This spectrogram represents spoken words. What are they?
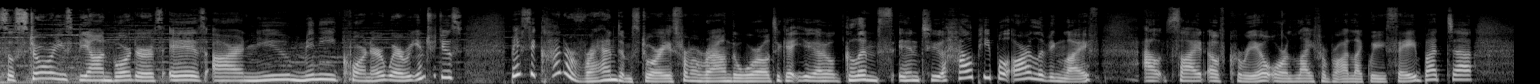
So Stories Beyond Borders is our new mini corner where we introduce basic kind of random stories from around the world to get you a glimpse into how people are living life outside of Korea or life abroad, like we say. But, uh,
